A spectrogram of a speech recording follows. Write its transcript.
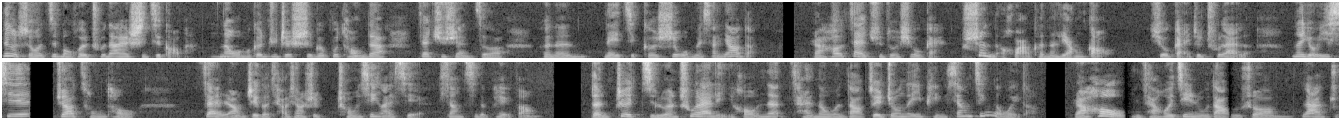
那个时候基本会出大概十几稿吧，那我们根据这十个不同的再去选择，可能哪几个是我们想要的，然后再去做修改。顺的话，可能两稿修改就出来了。那有一些就要从头再让这个调香师重新来写香气的配方。等这几轮出来了以后，那才能闻到最终的一瓶香精的味道，然后你才会进入到，比如说蜡烛，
